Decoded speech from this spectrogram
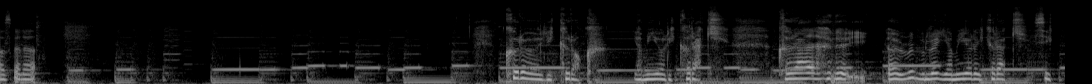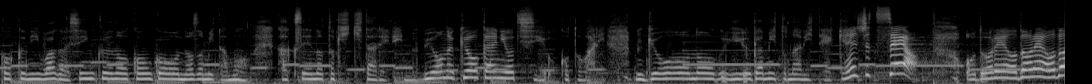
I was gonna 黒より黒く闇より暗き。暗い闇より暗き。漆黒に我が真空の根高を望みたもう。覚醒の時来たれり無病の境界に落ちしお断り。無行の歪みとなりて検出せよ。踊れ踊れ踊れ。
